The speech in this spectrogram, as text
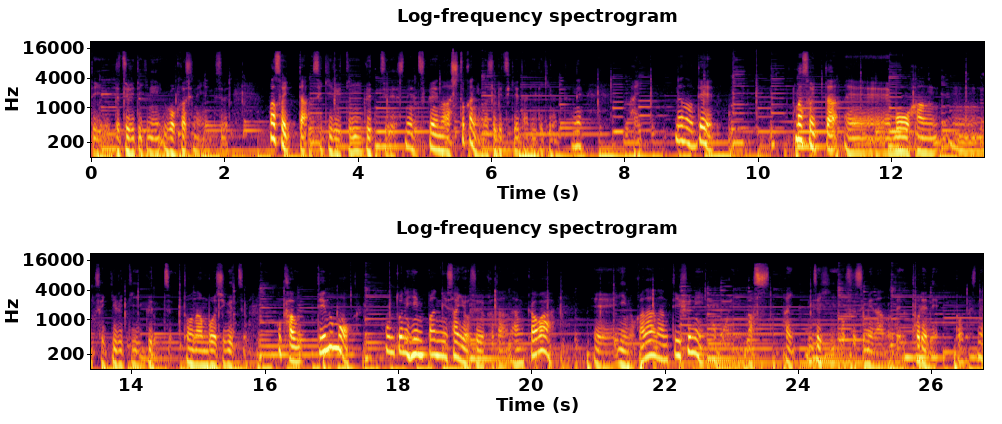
ていう物理的に動かせないようにする、まあ、そういったセキュリティグッズですね机の足とかに結びつけたりできるんですね。はい、なので、まあ、そういった、えー、防犯、セキュリティグッズ盗難防止グッズを買うっていうのも本当に頻繁に作業する方なんかは、えー、いいのかななんていうふうに思います。はい、ぜひおすすめなのでトレネとですね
